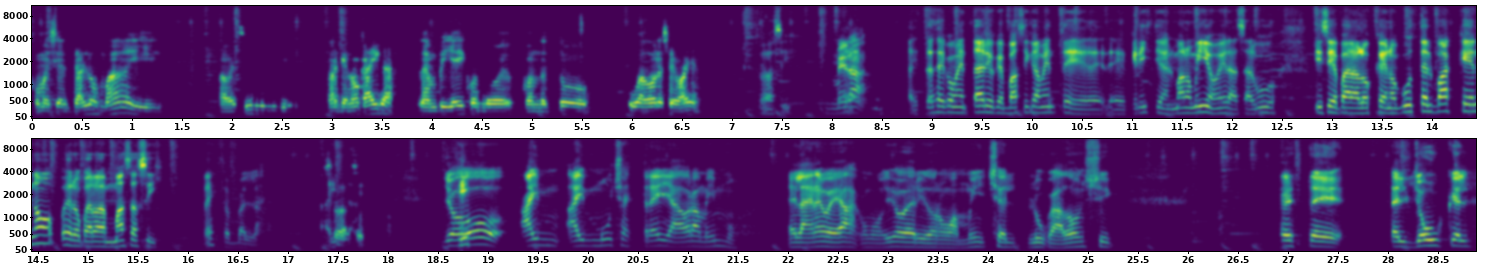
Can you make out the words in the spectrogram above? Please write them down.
comercializarlos más y a ver si para que no caiga la NBA cuando, cuando estos jugadores se vayan. así. Mira, Ahí está ese comentario que es básicamente de, de Cristian, hermano mío, era saludos. Dice, para los que nos gusta el básquet no, pero para las masas sí. eso es verdad. Ahí Eso está. así. Yo, hay, hay mucha estrella ahora mismo en la NBA, como dijo Eri Donovan Mitchell, Luka Doncic, este, el Joker,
